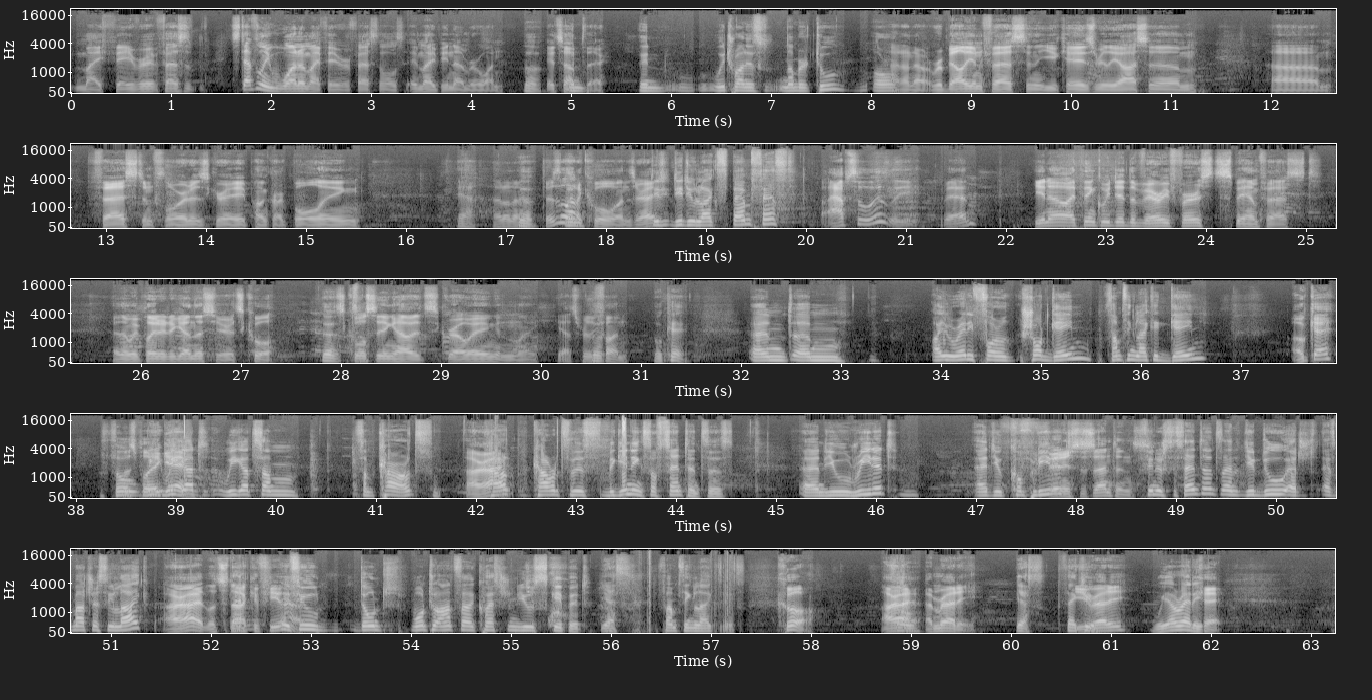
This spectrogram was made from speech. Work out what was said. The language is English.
my favorite festival. It's definitely one of my favorite festivals. It might be number one. Oh, It's up and- there. And which one is number two? Or I don't know. Rebellion Fest in the UK is really awesome. Um, Fest in Florida is great. Punk Rock Bowling. Yeah, I don't know. Yeah. There's a lot of cool ones, right? did, did you like SBÄM Fest? Absolutely, man. You know, I think we did the very first SBÄM Fest, and then we played it again this year. It's cool. Yeah. It's cool seeing how it's growing, and like, yeah, it's really fun. Okay. And um, are you ready for a short game? Something like a game? Okay. So Let's play we, a game. we got we got some some cards. All right. Card, cards with beginnings of sentences, and you read it, and you complete Finish it. the sentence. Finish the sentence, and you do as, as much as you like. All right, let's knock a few. If out. you don't want to answer a question, you skip it. Yes, something like this. cool. All So- right, I'm ready. Yes, thank you. you ready? We are ready. Okay.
